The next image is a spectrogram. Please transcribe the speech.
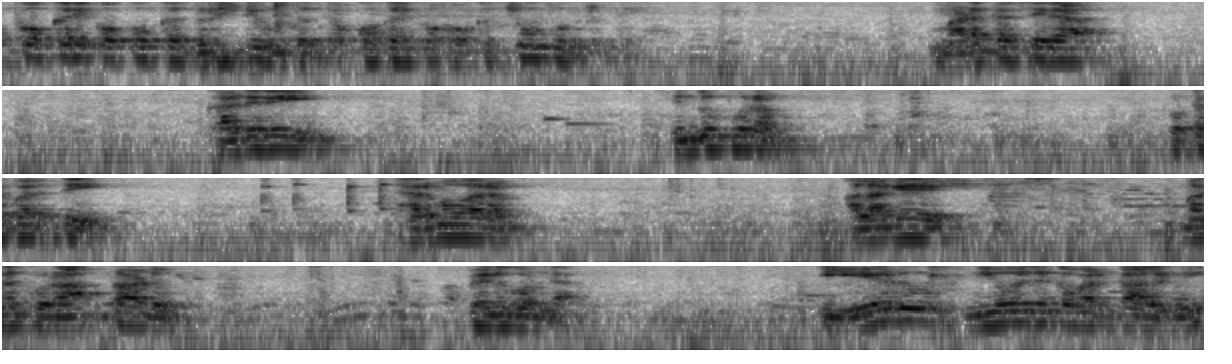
ఒక్కొక్కరికి ఒక్కొక్క దృష్టి ఉంటుంది ఒక్కొక్కరికి ఒక్కొక్క చూపు ఉంటుంది. మడకసిర కదిరి హిందూపురం పుట్టపర్తి ధర్మవరం అలాగే మనకు రాప్తాడు పెనుగొండ. ఈ ఏడు నియోజకవర్గాలని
